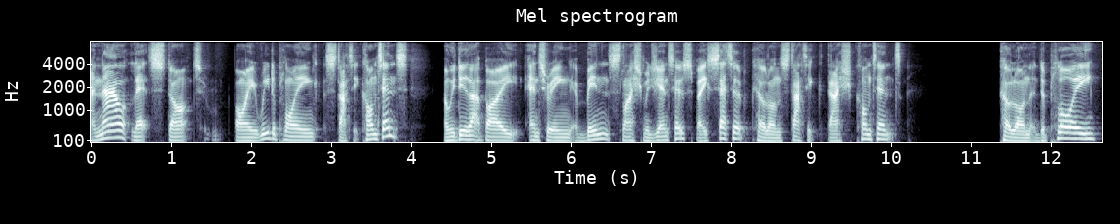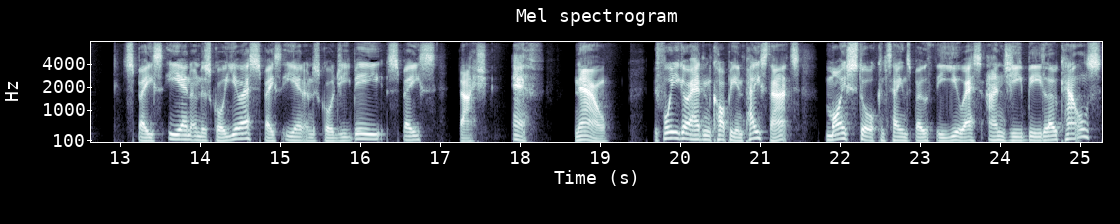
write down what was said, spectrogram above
And now let's start by redeploying static content. And we do that by entering bin slash magento space setup colon static dash content colon deploy space en underscore us space en underscore gb space dash f. Now, before you go ahead and copy and paste that, my store contains both the US and GB locales,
